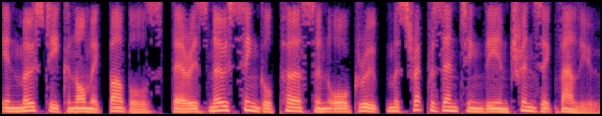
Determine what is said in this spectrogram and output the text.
in most economic bubbles, there is no single person or group misrepresenting the intrinsic value.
